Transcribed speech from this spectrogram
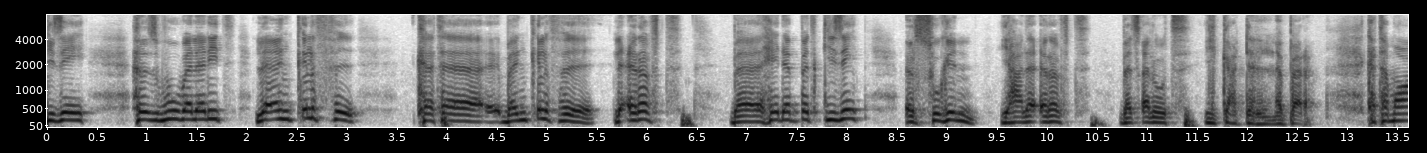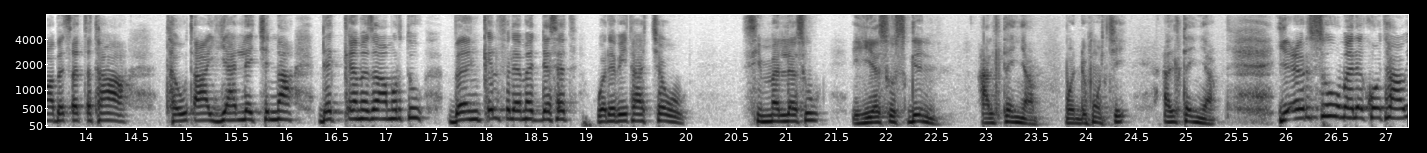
ጊዜ ህዝቡ በሌሊት ለእንቅልፍ በእንቅልፍ ለእረፍት በሄደበት ጊዜ እርሱ ግን ያለ እረፍት በጸሎት ይጋደል ነበር። ከተማዋ በጸጥታ ተውጣ እያለችና ደቀ መዛሙርቱ በእንቅልፍ ለመደሰት ወደ ቤታቸው ሲመለሱ ኢየሱስ ግን አልተኛም። ወንድሞቼ አልተኛም። የእርሱ መለኮታዊ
